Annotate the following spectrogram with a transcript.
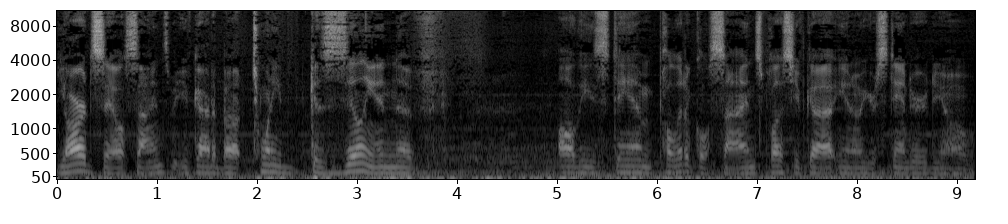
yard sale signs, but you've got about 20 gazillion of all these damn political signs. Plus, you've got you know your standard you know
